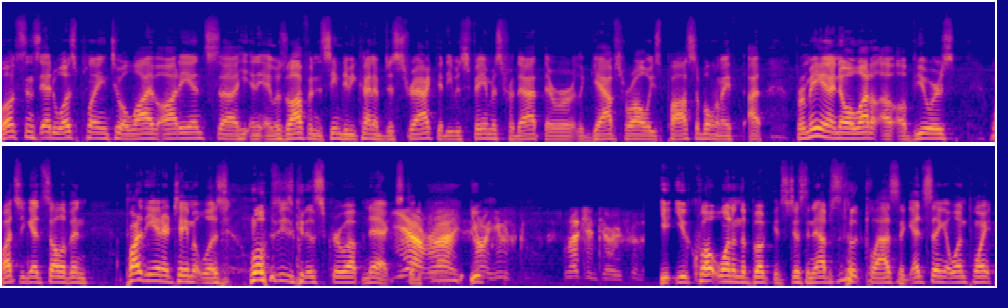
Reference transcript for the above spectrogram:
Well, since Ed was playing to a live audience, uh, he, and it was often it seemed to be kind of distracted. He was famous for that. There were the gaps were always possible, and I, I for me, I know a lot of, of viewers watching Ed Sullivan. Part of the entertainment was what was he going to screw up next? Yeah, And right. You, no, he was legendary for that. you, you quote one in the book that's just an absolute classic. Ed saying at one point,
